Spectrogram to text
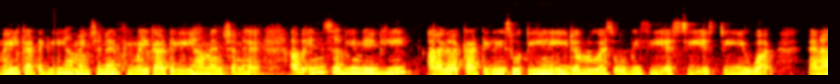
मेल कैटेगरी यहाँ मेंशन है फीमेल कैटेगरी यहाँ मेंशन है। अब इन सभी में भी अलग अलग कैटेगरीज होती हैं E W S OBC S C S T U R है ना?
